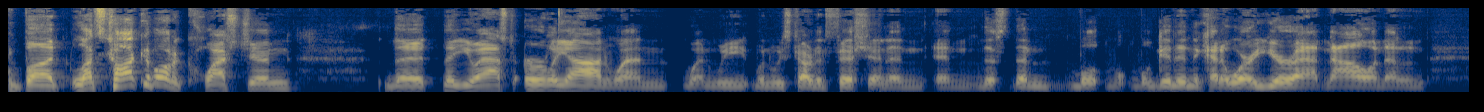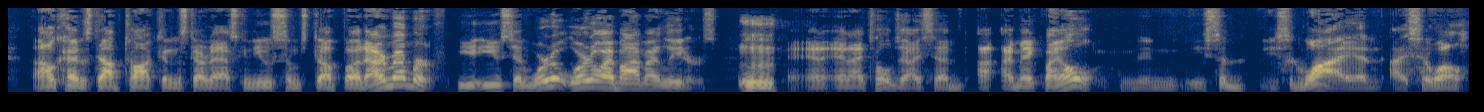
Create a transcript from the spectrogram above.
but let's talk about a question that that you asked early on when when we when we started fishing, and and this then we'll we'll get into kind of where you're at now, and then I'll kind of stop talking and start asking you some stuff. But I remember you, you said, "Where do where do I buy my leaders?" Mhm. And and I told you, I said, I, I make my own. And you said, you said why? And I said, well,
